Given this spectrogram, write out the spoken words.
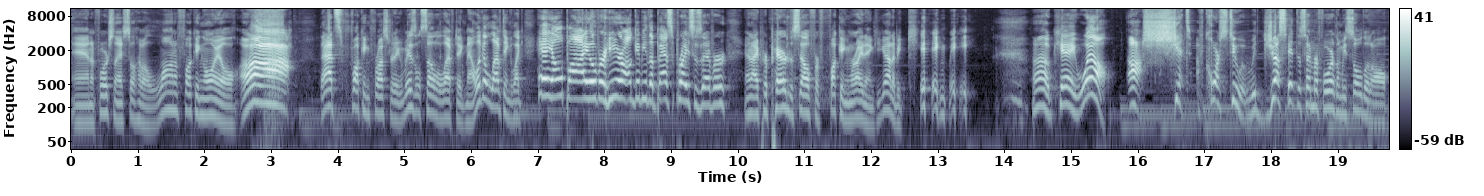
And unfortunately, I still have a lot of fucking oil. Ah! That's fucking frustrating. May as well sell the Left Inc now. Look at Left Inc, like, hey, I'll buy over here. I'll give you the best prices ever. And I prepared to sell for fucking Right Inc. You gotta be kidding me. Okay, well, ah, oh, shit. Of course, too. We just hit December 4th and we sold it all.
